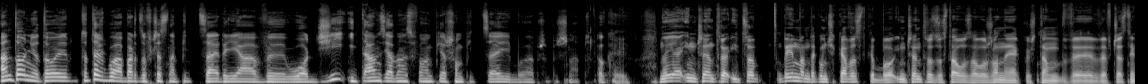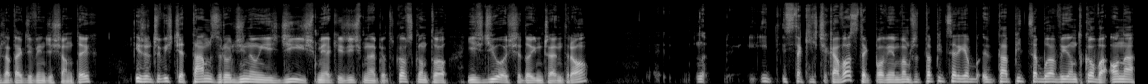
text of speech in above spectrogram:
Antonio, to, to też była bardzo wczesna pizzeria w Łodzi i tam zjadłem swoją pierwszą pizzę i była przepyszna. Okej. No ja Incentro i co, powiem wam taką ciekawostkę, bo Incentro zostało założone jakoś tam w, we wczesnych latach 90. I rzeczywiście tam z rodziną jeździliśmy, jak jeździliśmy na Piotrkowską, to jeździło się do Incentro. No, I z takich ciekawostek powiem wam, że ta pizzeria, ta pizza była wyjątkowa. Ona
